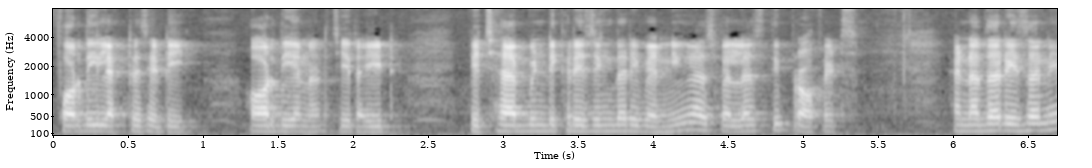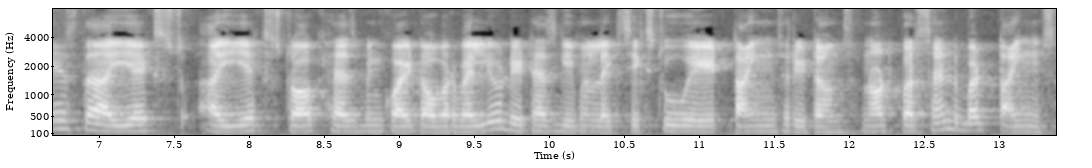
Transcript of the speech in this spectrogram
for the electricity or the energy right which have been decreasing the revenue as well as the profits. Another reason is the IEX IEX stock has been quite overvalued. It has given like 6 to 8 times returns not percent but times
